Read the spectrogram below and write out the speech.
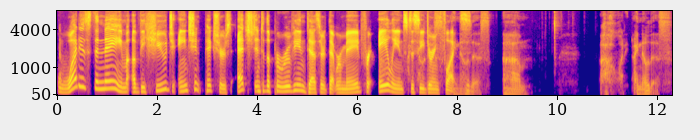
what is the name of the huge ancient pictures etched into the Peruvian desert that were made for aliens to see during flights? I know this. Um, oh, what? I know this.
